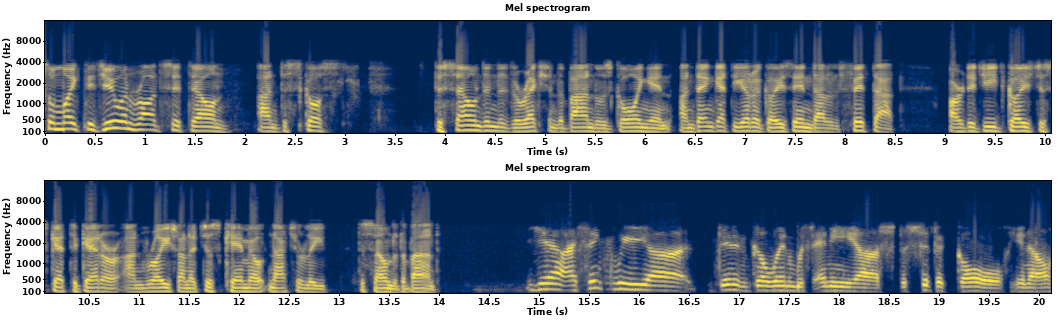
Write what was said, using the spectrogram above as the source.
So, Mike, did you and Rod sit down and discuss the sound and the direction the band was going in, and then get the other guys in that would fit that, or did you guys just get together and write, and it just came out naturally the sound of the band? Yeah, I think we uh, didn't go in with any uh, specific goal. You know,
